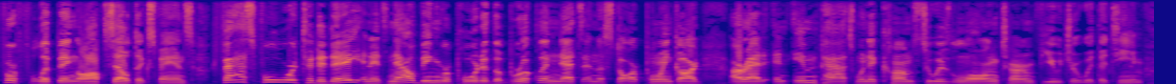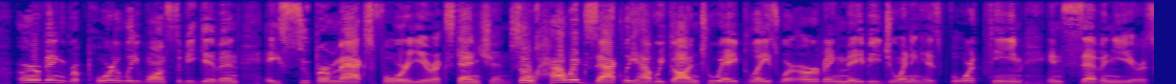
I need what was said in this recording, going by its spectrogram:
for flipping off Celtics fans. Fast forward to today, and it's now being reported the Brooklyn Nets and the star point guard are at an impasse when it comes to his long-term future with the team. Irving reportedly wants to be given a super max four-year extension. So how exactly have we gotten to a place where Irving may be joining his fourth team in seven years?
